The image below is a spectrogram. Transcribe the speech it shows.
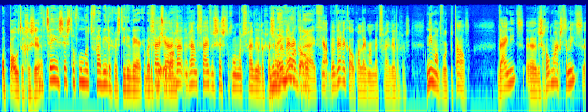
op poten gezet. Ja, 6200 vrijwilligers die er werken bij de voedselbank. Ja, ruim, ruim 6500 vrijwilligers. Een en we werken bedrijf. Ook, ja, we werken ook alleen maar met vrijwilligers. Niemand wordt betaald. Wij niet, uh, de schoonmaakster niet, uh,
